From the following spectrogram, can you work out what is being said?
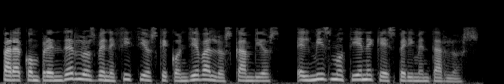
Para comprender los beneficios que conllevan los cambios, él mismo tiene que experimentarlos.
